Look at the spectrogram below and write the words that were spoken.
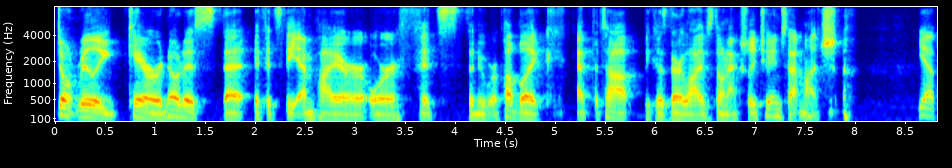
don't really care or notice that if it's the Empire or if it's the New Republic at the top because their lives don't actually change that much. Yep.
